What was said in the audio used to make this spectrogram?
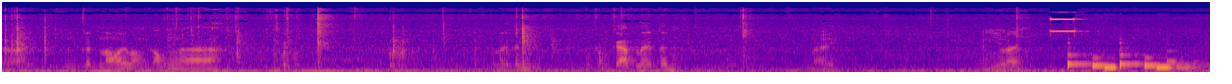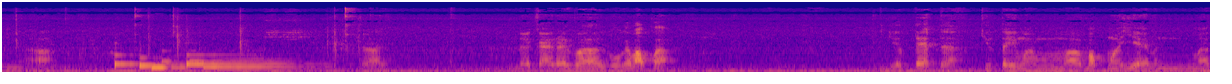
Rồi mình kết nối bằng cổng ờ, lê tinh cổng cáp lê tinh đây. Gắn vô đây. Đó. Rồi. Để cài driver của cái bóc á. Với update đó trước tiên mà, mà bóc mới về mình mà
